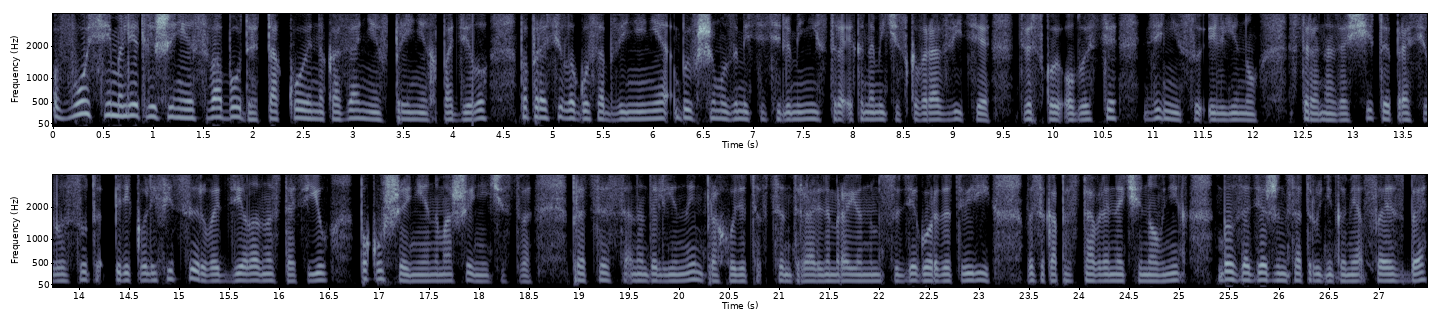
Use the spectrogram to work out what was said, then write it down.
Восемь лет лишения свободы. Такое наказание в прениях по делу попросило гособвинение бывшему заместителю министра экономического развития Тверской области Денису Ильину. Сторона защиты просила суд переквалифицировать дело на статью «Покушение на мошенничество». Процесс над Ильиным проходит в Центральном районном суде города Твери. Высокопоставленный чиновник был задержан сотрудниками ФСБ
